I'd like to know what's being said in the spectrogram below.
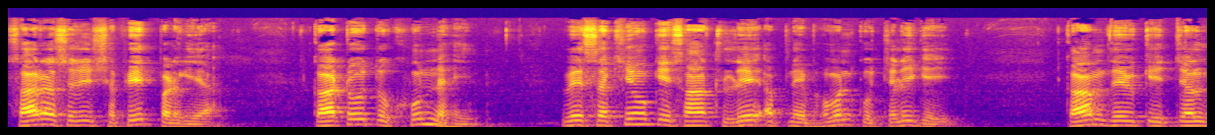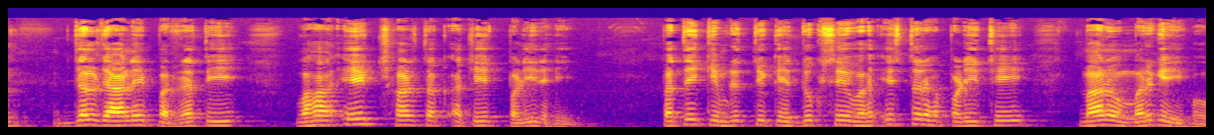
सारा शरीर सफ़ेद पड़ गया। काटो तो खून नहीं, वे सखियों के साथ ले अपने भवन को चली गई। कामदेव के चल, जल जाने पर रति वहाँ एक क्षण तक अचेत पड़ी रही। पति की मृत्यु के दुख से वह इस तरह पड़ी थी, मानो मर गई हो।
